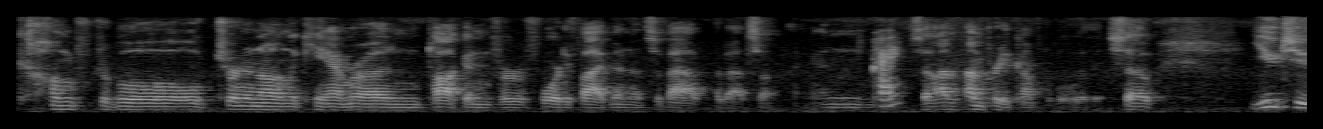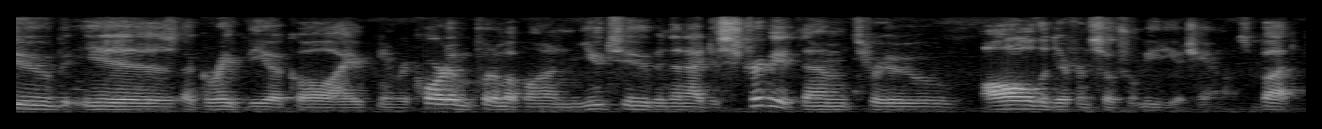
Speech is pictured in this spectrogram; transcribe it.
comfortable turning on the camera and talking for 45 minutes about about something. And okay. so I'm I'm pretty comfortable with it. So YouTube is a great vehicle. I you know, record them, put them up on YouTube, and then I distribute them through all the different social media channels. But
